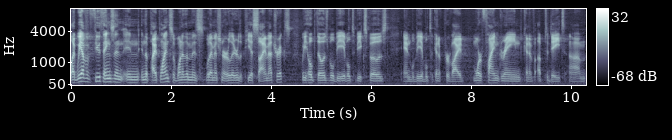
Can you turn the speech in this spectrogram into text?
Like we have a few things in, in, in the pipeline, so one of them is what I mentioned earlier, the PSI metrics. We hope those will be able to be exposed and we'll be able to kind of provide more fine-grained, kind of up-to-date um,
